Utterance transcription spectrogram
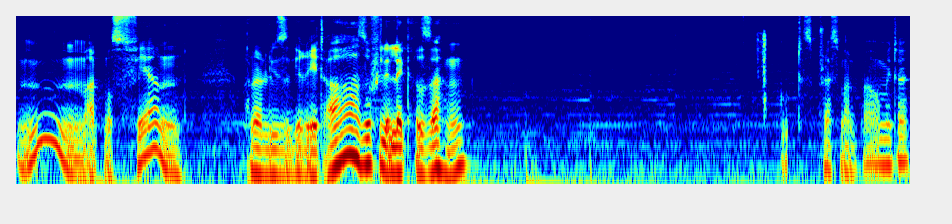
Hm, Atmosphärenanalysegerät. Ah, so viele leckere Sachen. Gut, das Pressmand-Barometer.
